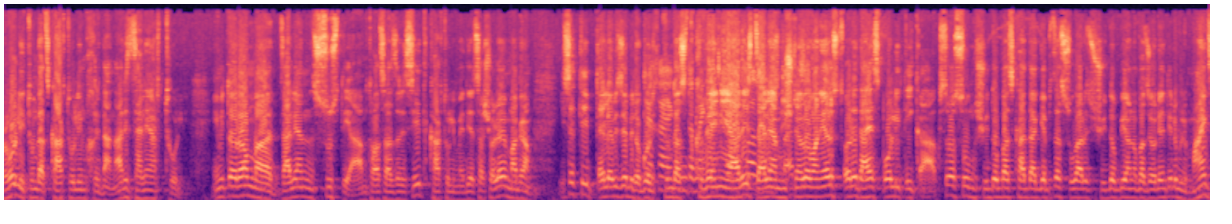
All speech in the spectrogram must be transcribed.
როლი თუნდაც ქართული მხრიდან არის ძალიან რთული იმიტომ რომ ძალიან სუსტია ამ თვალსაზრისით ქართული მედია საშუალება, მაგრამ ისეთი ტელევიზიები როგორც თუნდაც თქვენი არის ძალიან მნიშვნელოვანი არის სწორედ აი ეს პოლიტიკა აქვს, რომ სულ მშვიდობას ქადაგებს და სულ არის მშვიდობიანობაზე ორიენტირებული, მაინც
